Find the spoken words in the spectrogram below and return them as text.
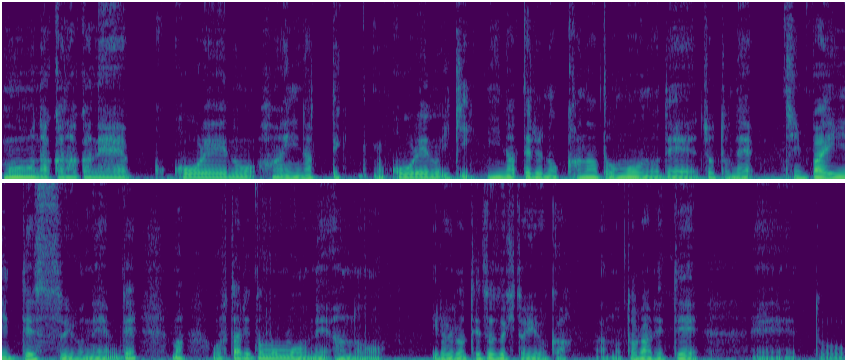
もうなかなかね高齢の範囲になって高齢の域になってるのかなと思うのでちょっとね心配ですよね。でまあお二人とももうねあのいろいろ手続きというかあの取られてえーっと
